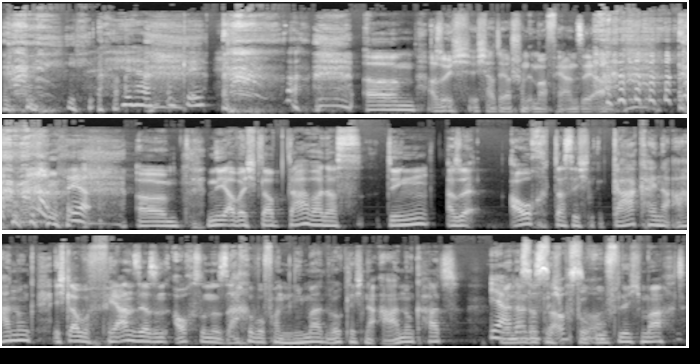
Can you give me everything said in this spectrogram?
ja. okay. Ähm, also ich, ich hatte ja schon immer Fernseher. Ja. ähm, nee, aber ich glaube, da war das Ding, also auch, dass ich gar keine Ahnung, ich glaube, Fernseher sind auch so eine Sache, wovon niemand wirklich eine Ahnung hat, Ja, wenn das er das ist nicht auch so. beruflich macht.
